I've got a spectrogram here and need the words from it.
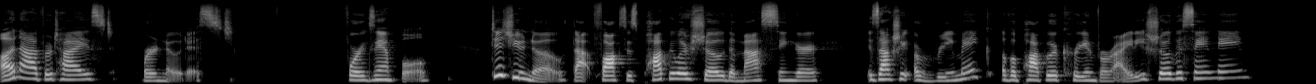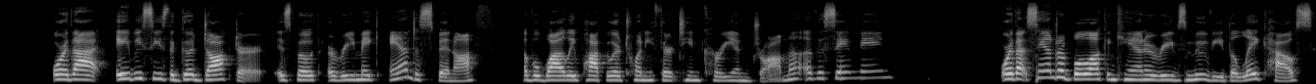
unadvertised or noticed. For example, did you know that Fox's popular show, The Masked Singer, is actually a remake of a popular Korean variety show of the same name? Or that ABC's The Good Doctor is both a remake and a spin off of a wildly popular 2013 Korean drama of the same name? Or that Sandra Bullock and Keanu Reeves' movie, The Lake House,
